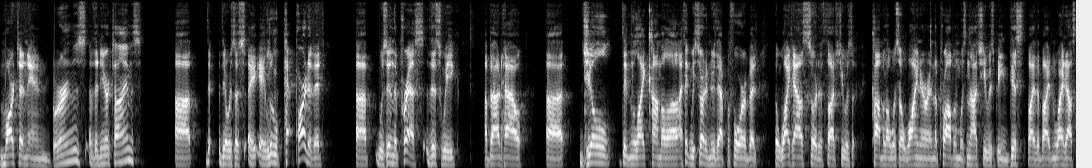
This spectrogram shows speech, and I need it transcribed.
Martin and Burns of the New York Times. Uh, th- there was a, a, a little part of it uh, was in the press this week about how uh, Jill didn't like Kamala. I think we sort of knew that before, but the White House sort of thought she was Kamala was a whiner, and the problem was not she was being dissed by the Biden White House.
